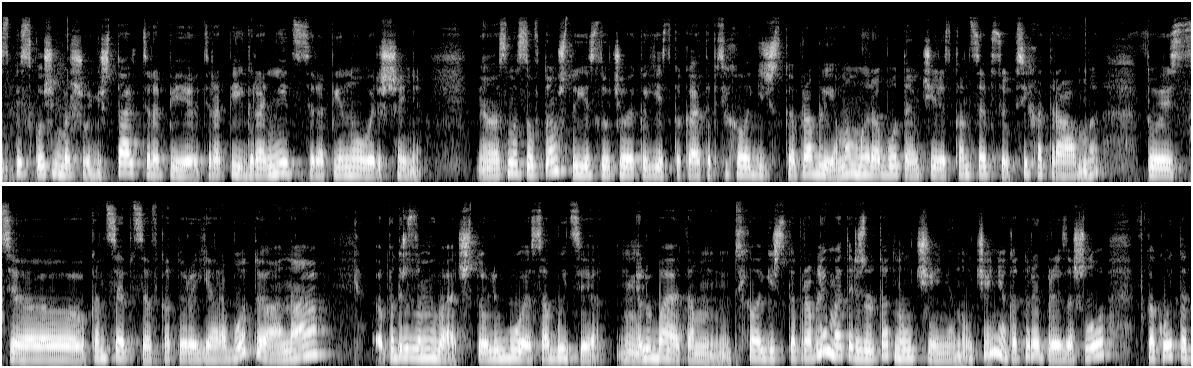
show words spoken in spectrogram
Список очень большой. Гештальт-терапия, терапия границ, терапия нового решения. Смысл в том, что если у человека есть какая-то психологическая проблема, мы работаем через концепцию психотравмы. То есть концепция, в которой я работаю, она подразумевает, что любое событие, любая там психологическая проблема – это результат научения. Научение, которое произошло в какой-то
